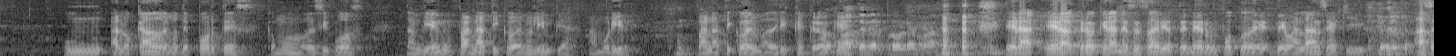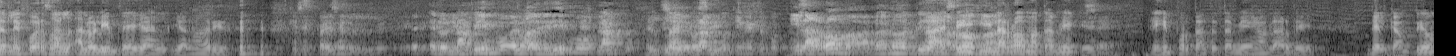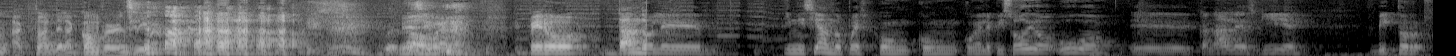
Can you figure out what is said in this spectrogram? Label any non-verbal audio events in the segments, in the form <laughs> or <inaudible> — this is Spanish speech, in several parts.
un alocado de los deportes, como decís vos, también fanático del Olimpia, a morir, <laughs> fanático del Madrid, que creo Vamos que... a tener problemas. <laughs> era, era, creo que era necesario tener un poco de, balance aquí, hacerle fuerza al, al Olimpia y al, y al Madrid. que se exprese el... El, olimpismo, el madridismo. El blanco. El blanco, sí. Este y la Roma, no nos olvidemos. Ah, sí, y la Roma también, que es importante también hablar de, del campeón actual de la Conference League. <laughs> Buenísimo. bueno, pero dándole, iniciando pues con, con, con el episodio, Hugo, eh, Canales, Guille, Víctor,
